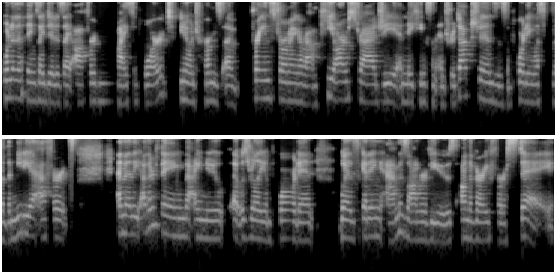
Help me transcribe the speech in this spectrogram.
One of the things I did is I offered my support, you know, in terms of brainstorming around PR strategy and making some introductions and supporting with some of the media efforts. And then the other thing that I knew that was really important was getting Amazon reviews on the very first day.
